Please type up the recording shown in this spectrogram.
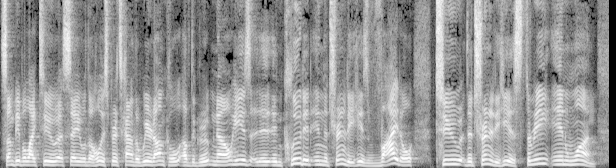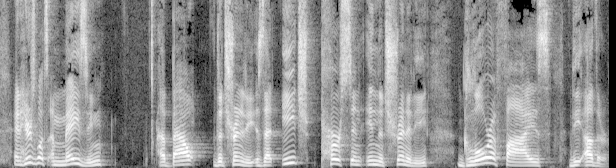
Some people like to uh, say, well, the Holy Spirit's kind of the weird uncle of the group. No, he is uh, included in the Trinity. He is vital to the Trinity. He is three in one. And here's what's amazing about the Trinity is that each person in the Trinity glorifies the other.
